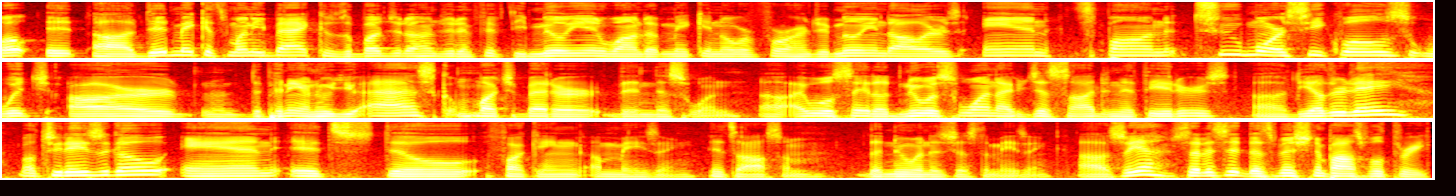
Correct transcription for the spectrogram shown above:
Well, it uh, did make its money back. It was a budget of 150 million, wound up making over 400 million dollars, and spawned two more sequels, which are, depending on who you ask, much better than this one. Uh, I will say the newest one, I just saw it in the theaters uh, the other day, about two days ago, and it's still fucking amazing. It's awesome. The new one is just amazing. Uh, so yeah, so that's it. That's Mission Impossible three.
